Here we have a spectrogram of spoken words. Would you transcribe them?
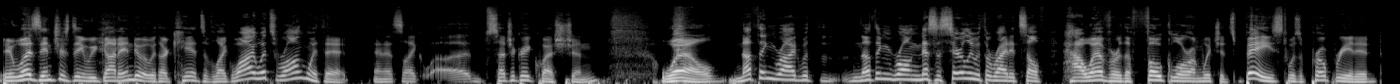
it was interesting we got into it with our kids of like why what's wrong with it and it's like uh, such a great question. Well, nothing right with nothing wrong necessarily with the ride itself. However, the folklore on which it's based was appropriated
